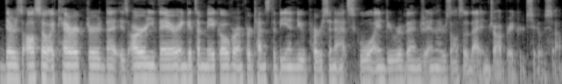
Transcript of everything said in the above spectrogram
there's also a character that is already there and gets a makeover and pretends to be a new person at school and do revenge and there's also that in Jawbreaker too. So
